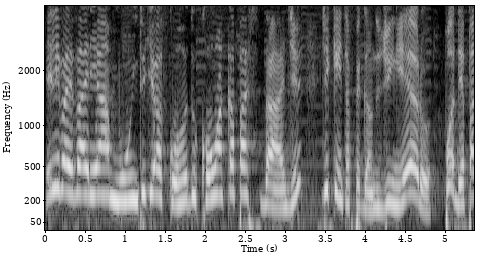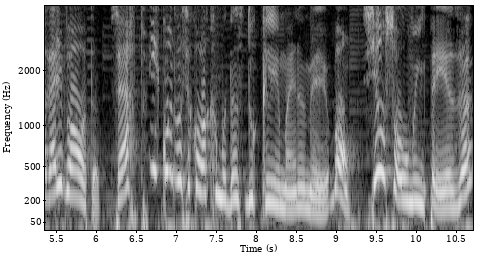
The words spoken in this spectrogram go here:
ele vai variar muito de acordo com a capacidade de quem está pegando dinheiro poder pagar de volta, certo? E quando você coloca a mudança do clima aí no meio? Bom, se eu sou uma empresa,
